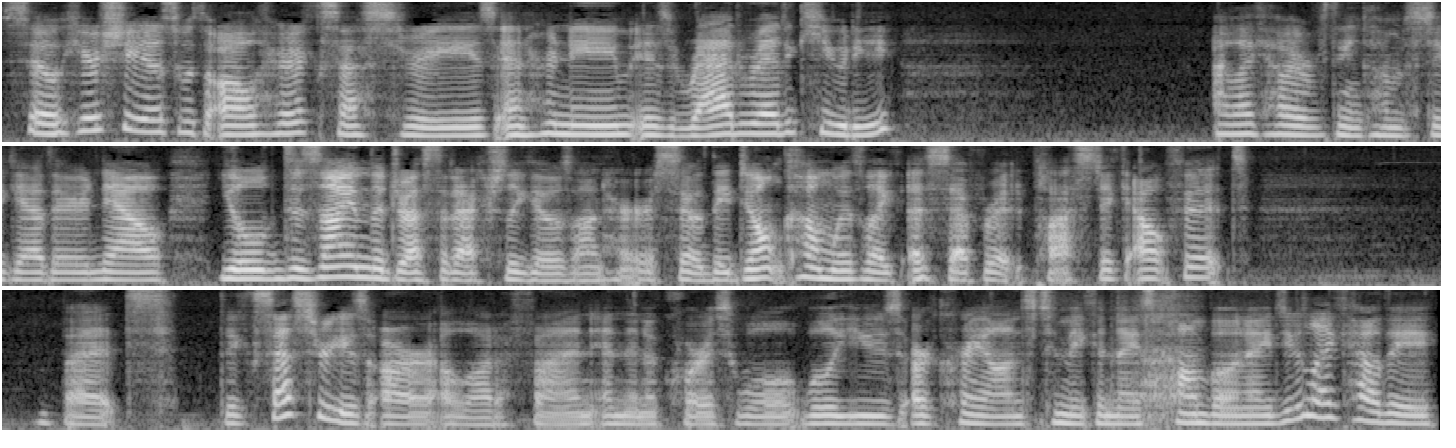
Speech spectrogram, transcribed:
So here she is with all her accessories, and her name is Rad Red Cutie. I like how everything comes together. Now, you'll design the dress that actually goes on her, so they don't come with like a separate plastic outfit, but the accessories are a lot of fun. And then of course we'll we'll use our crayons to make a nice combo. And I do like how they,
